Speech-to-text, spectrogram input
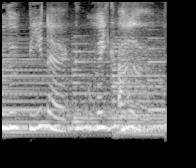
Lubina, wake up.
